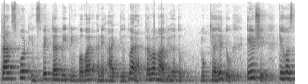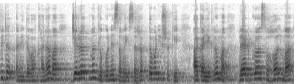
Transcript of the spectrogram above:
ટ્રાન્સપોર્ટ ઇન્સ્પેક્ટર બિપિન પવાર અને આરટીઓ દ્વારા કરવામાં આવ્યું હતું. મુખ્ય હેતુ એ છે કે હોસ્પિટલ અને દવાખાનામાં જરૂરિયાતમંદ લોકોને સમયસર રક્ત મળી શકે. આ કાર્યક્રમમાં રેડક્રોસ હોલમાં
